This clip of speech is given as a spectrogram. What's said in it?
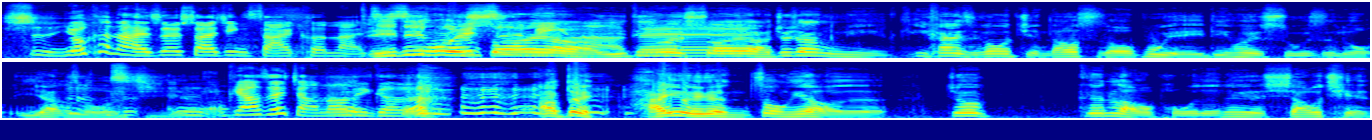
是有可能还是会摔进沙坑来，一定会摔命啊，一定会摔啊！！就像你一开始跟我剪刀石头布，也一定会输，是逻一样的逻辑啊不。要再讲到那个了。啊，对，还有一个很重要的，就跟老婆的那个消遣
